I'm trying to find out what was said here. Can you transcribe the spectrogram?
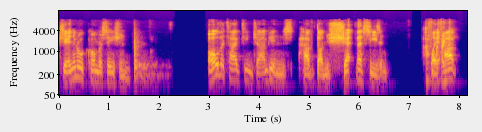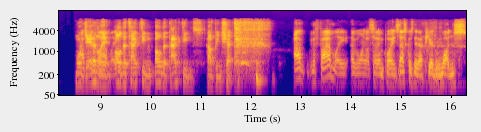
general conversation, all the tag team champions have done shit this season. I, like, I think, more I've generally, all the tag team, all the tag teams have been shit. I've, the family have only got seven points. That's because they've appeared once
